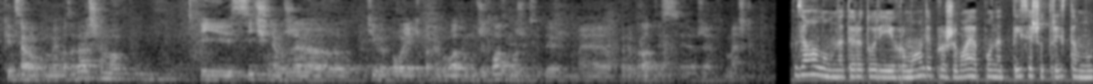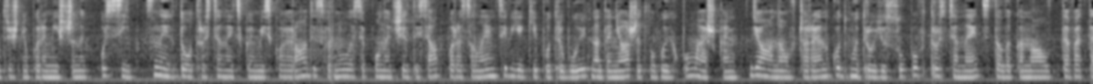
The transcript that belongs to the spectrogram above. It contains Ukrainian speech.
кінця року ми його завершимо. І з січня вже ті ВПО, які потребуватимуть житла, зможуть сюди е, перебратися вже мешкати. Загалом на території громади проживає понад 1300 внутрішньо переміщених осіб. З них до Тростяницької міської ради звернулося понад 60 переселенців, які потребують надання житлових помешкань. Діана Овчаренко, Дмитро Юсупов, Тростянець, телеканал ТВТ.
